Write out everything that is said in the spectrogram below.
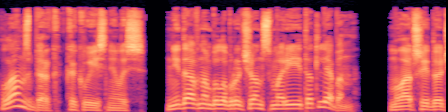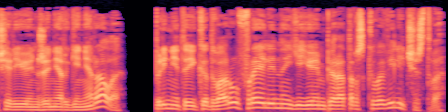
Ландсберг, как выяснилось, недавно был обручен с Марией Татлебан, младшей дочерью инженер-генерала, принятой ко двору фрейлины ее императорского величества.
